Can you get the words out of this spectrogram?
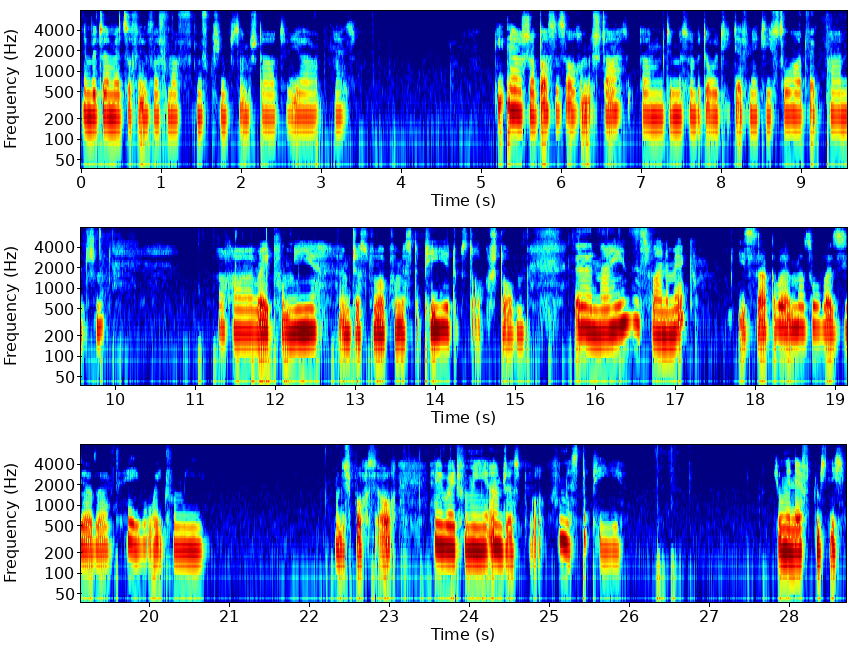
Den bitte haben wir jetzt auf jeden Fall schon mal 5 Cubes am Start. Ja, nice. Gegnerischer Bass ist auch im Start. Ähm, den müssen wir bitte Ulti definitiv so hart wegpunchen. Aha, Raid for me. I'm just work for Mr. P. Du bist auch gestorben. Äh, nein, es war eine Mac. Ich sag aber immer so, weil sie ja sagt, hey, wait for me. Und ich brauche sie auch. Hey, wait for me, I'm just work for Mr. P. Junge, nervt mich nicht.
